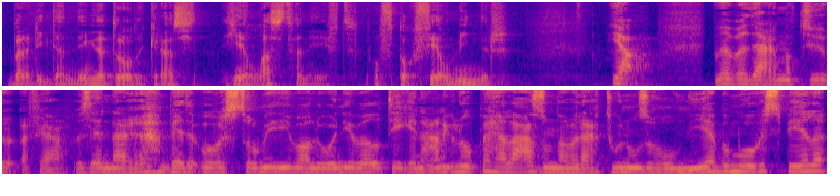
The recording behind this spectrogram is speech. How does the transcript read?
waar ik dan denk dat het Rode Kruis geen last van heeft. Of toch veel minder. Ja, we hebben daar natuurlijk, of ja, we zijn daar eh, bij de overstroming in Wallonië wel tegenaan gelopen, helaas, omdat we daar toen onze rol niet hebben mogen spelen.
